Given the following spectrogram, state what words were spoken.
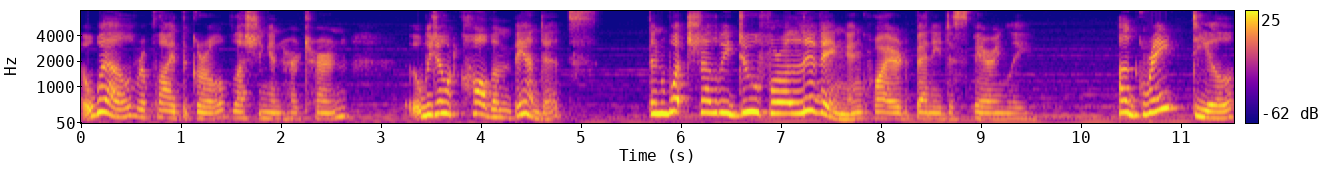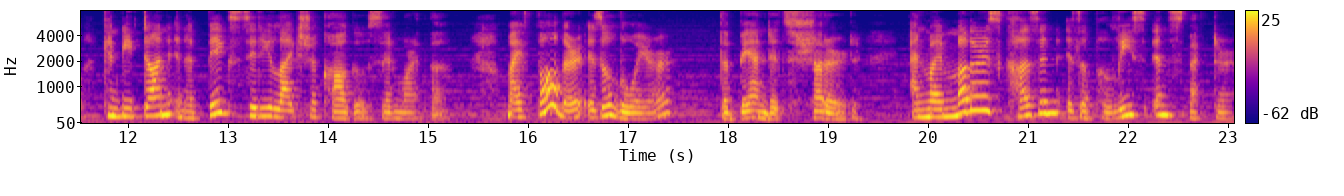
Well, replied the girl, blushing in her turn, we don't call them bandits. Then what shall we do for a living? inquired Benny despairingly. A great deal can be done in a big city like Chicago, said Martha. My father is a lawyer. The bandits shuddered. And my mother's cousin is a police inspector.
